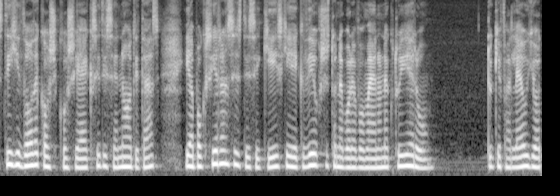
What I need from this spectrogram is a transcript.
στίχη 12-26 της ενότητας, η αποξήρανση της οικής και η εκδίωξη των εμπορευομένων εκ του ιερού, του κεφαλαίου ΙΑ.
